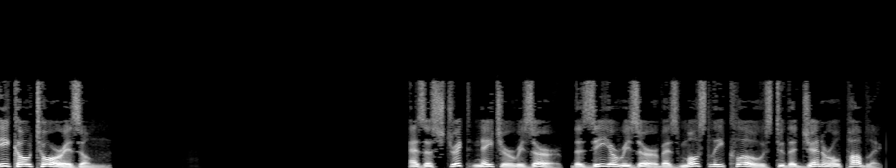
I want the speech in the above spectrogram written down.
Ecotourism As a strict nature reserve, the Zeya Reserve is mostly closed to the general public,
